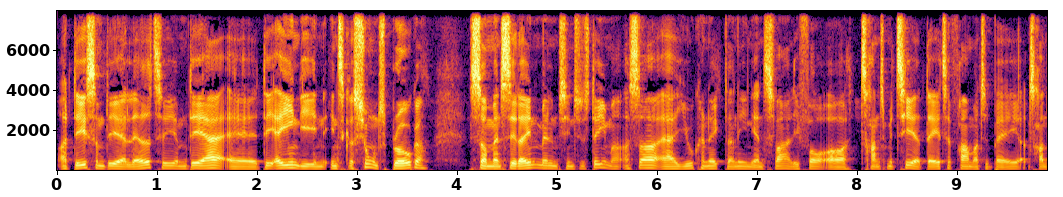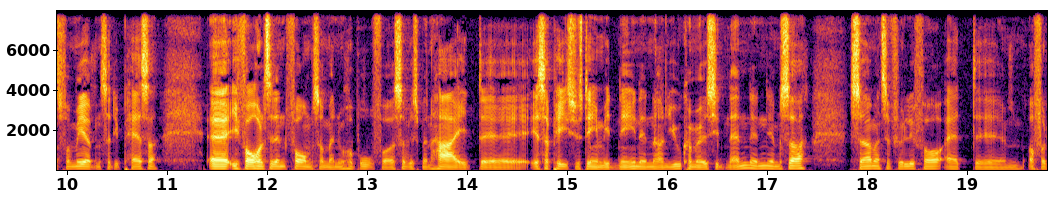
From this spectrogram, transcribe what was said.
Og det, som det er lavet til, jamen, det, er, øh, det er egentlig en integrationsbroker, som man sætter ind mellem sine systemer, og så er Uconnectoren egentlig ansvarlig for at transmittere data frem og tilbage og transformere dem, så de passer øh, i forhold til den form, som man nu har brug for. Så hvis man har et øh, SAP-system i den ene ende og en UCommerce i den anden ende, jamen så sørger man selvfølgelig for at, øh, at få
